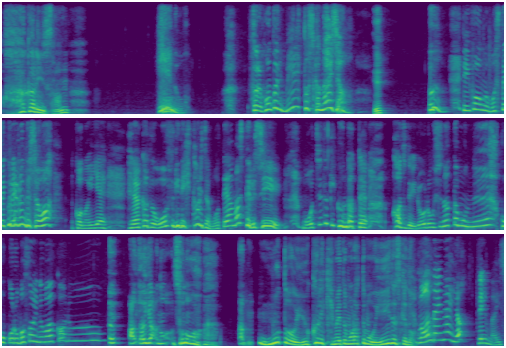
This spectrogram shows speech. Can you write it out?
はかりさん？いいの？それ本当にメリットしかないじゃんえ？うん、リフォームもしてくれるんでしょ？この家、部屋数多すぎで一人じゃ持て余してるし、もちづきくんだって火事でいろいろ失ったもんね。心細いのわかる？え、あ、いや、あの、その、あ、もっとゆっくり決めてもらってもいいですけど、問題ないよ。全は急げ。よ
